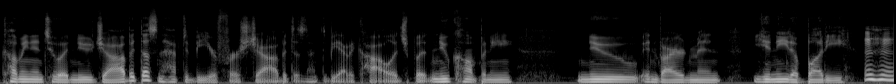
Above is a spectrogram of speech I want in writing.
coming into a new job. It doesn't have to be your first job, it doesn't have to be out of college, but new company, new environment, you need a buddy. hmm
